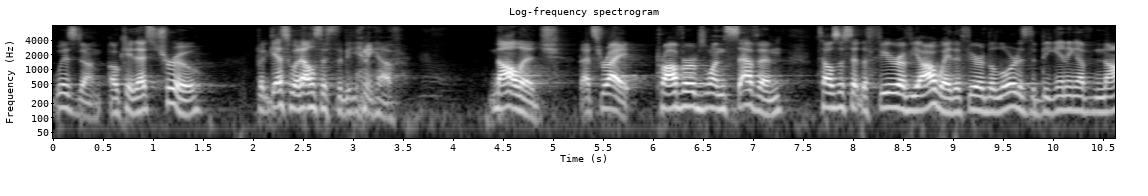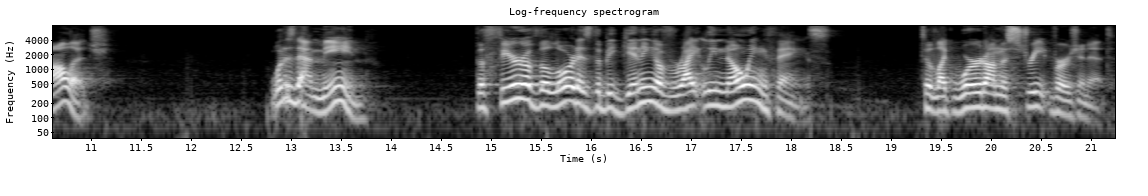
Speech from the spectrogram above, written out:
wisdom. Okay, that's true. But guess what else it's the beginning of? Knowledge. That's right. Proverbs 1 7 tells us that the fear of Yahweh, the fear of the Lord, is the beginning of knowledge. What does that mean? The fear of the Lord is the beginning of rightly knowing things, to like word on the street version it.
